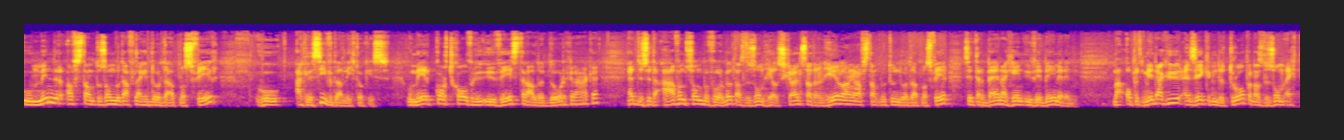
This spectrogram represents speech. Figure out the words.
Hoe minder afstand de zon moet afleggen door de atmosfeer, hoe agressiever dat licht ook is. Hoe meer kortgolvige UV-stralen er doorgeraken. Dus de avondzon bijvoorbeeld, als de zon heel schuin staat en een heel lange afstand moet doen door de atmosfeer, zit er bijna geen UVB meer in. Maar op het middaguur, en zeker in de tropen, als de zon echt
